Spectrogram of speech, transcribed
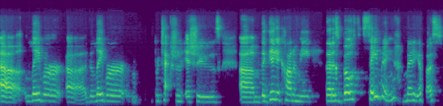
uh, labor, uh, the labor protection issues, um, the gig economy that is both saving many of us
